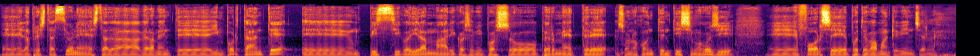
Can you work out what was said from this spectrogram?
eh, la prestazione è stata veramente importante e un pizzico di rammarico se mi posso permettere, sono contentissimo così e forse potevamo anche vincerla.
